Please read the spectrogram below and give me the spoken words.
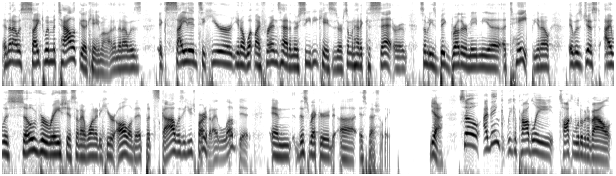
And then i was psyched when metallica came on. And then i was excited to hear you know what my friends had in their cd cases or if someone had a cassette or somebody's big brother made me a, a tape you know? It was just i was so voracious and i wanted to hear all of it but ska was a huge part of it. I loved it. And this record uh especially Yeah. So I think we could probably talk a little bit about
